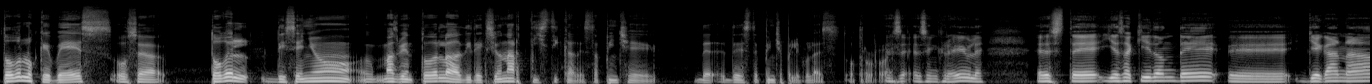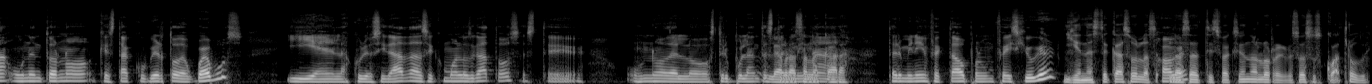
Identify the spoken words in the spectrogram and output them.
todo lo que ves, o sea, todo el diseño, más bien, toda la dirección artística de esta pinche, de, de este pinche película es otro rollo. Es, es increíble. Este, y es aquí donde eh, llegan a un entorno que está cubierto de huevos. Y en la curiosidad, así como a los gatos, este, uno de los tripulantes Le abrazan la termina, cara. termina infectado por un facehugger. Y en este caso, la, la satisfacción no lo regresó a sus cuatro, güey.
